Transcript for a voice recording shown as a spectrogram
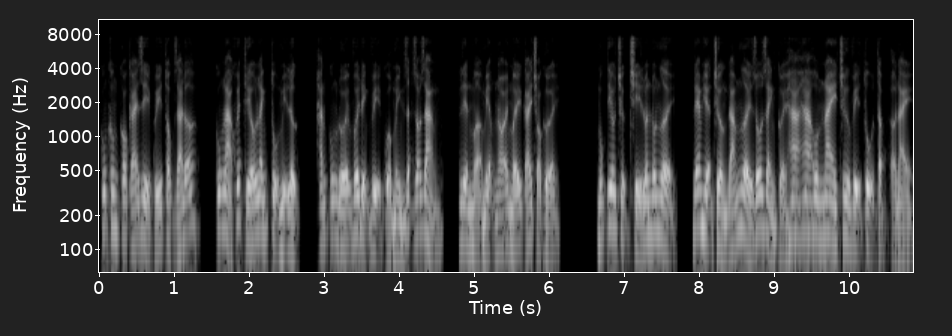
cũng không có cái gì quý tộc giá đỡ, cũng là khuyết thiếu lãnh tụ mị lực, hắn cũng đối với định vị của mình rất rõ ràng, liền mở miệng nói mấy cái trò cười mục tiêu trực chỉ luân đôn người, đem hiện trường đám người dỗ dành cười ha ha hôm nay chư vị tụ tập ở này,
